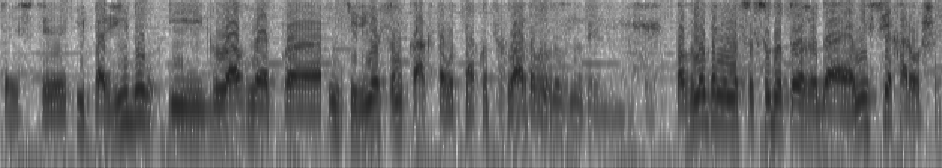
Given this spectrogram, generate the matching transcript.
То есть э, и по виду, и главное по интересам как-то вот так вот складываются. По внутреннему сосуду тоже, да, они все хорошие.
